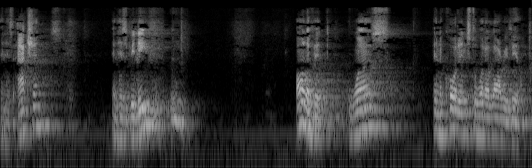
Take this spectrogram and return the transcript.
in his actions, in his belief, all of it was in accordance to what Allah revealed.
